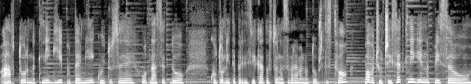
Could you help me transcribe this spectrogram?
автор на книги по теми, които се отнасят до културните предизвикателства на съвременното общество. Повече от 60 книги е написал.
